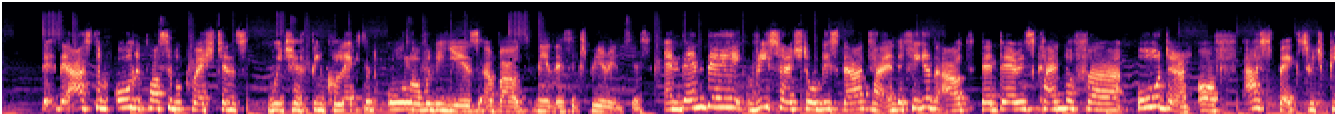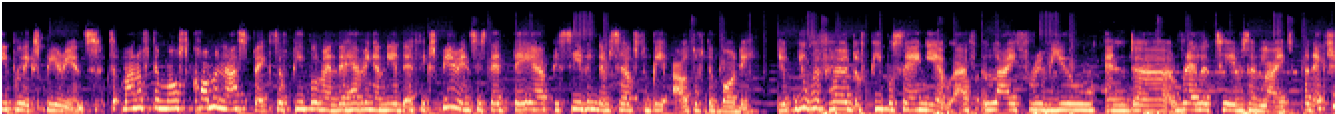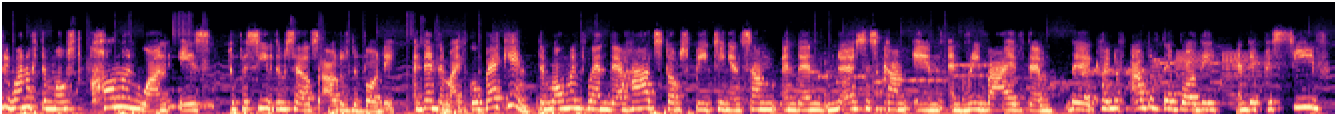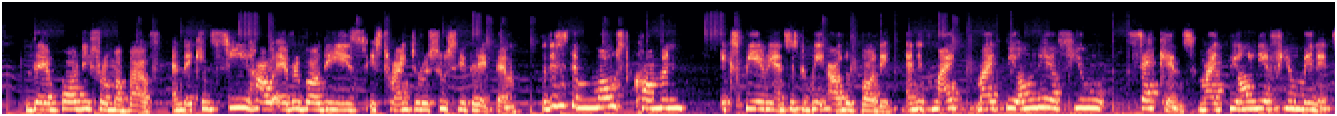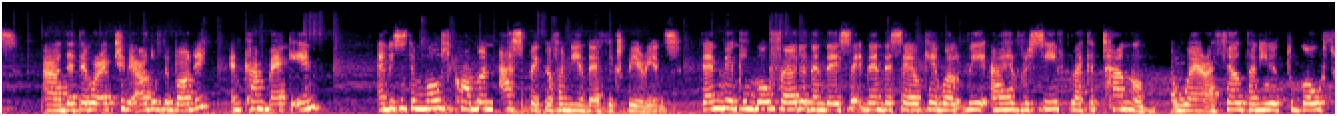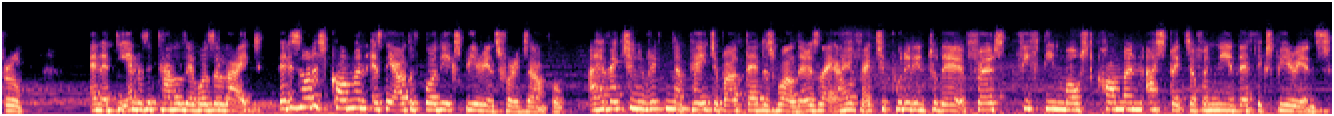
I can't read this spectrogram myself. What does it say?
they asked them all the possible questions which have been collected all over the years about near death experiences. And then they researched all this data and they figured out that there is kind of a order of aspects which people experience. So one of the most common aspects of people when they're having a near death experience is that they are perceiving themselves to be out of the body. You, you have heard of people saying, yeah, life review and uh, relatives and light. But actually, one of the most common one is to perceive themselves out of the body body. And then they might go back in. The moment when their heart stops beating and some and then nurses come in and revive them they're kind of out of their body and they perceive their body from above. And they can see how everybody is is trying to resuscitate them. So this is the most common experience is to be out of body. And it might might be only a few seconds might be only a few minutes uh, that they were actually out of the body and come back in and this is the most common aspect of a near-death experience. Then we can go further. Then they say, then they say, okay, well, we I have received like a tunnel where I felt I needed to go through, and at the end of the tunnel there was a light. That is not as common as the out-of-body experience, for example. I have actually written a page about that as well. There's like I have actually put it into the first 15 most common aspects of a near-death experience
